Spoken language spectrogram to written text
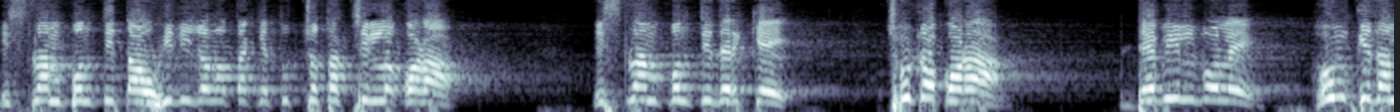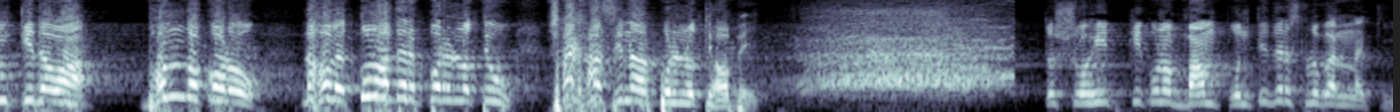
ইসলামপন্থী তাওহিদি জনতাকে তুচ্ছ তাচ্ছিল্য করা, ইসলামপন্থীদেরকে ছোট করা ডেবিল বলে হুমকি দামকি দেওয়া বন্ধ করো না হলে তোমাদের পরিণতিও শেখ হাসিনার পরিণতি হবে। তো শহীদ কি কোনো বামপন্থীদের স্লোগান নাকি?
